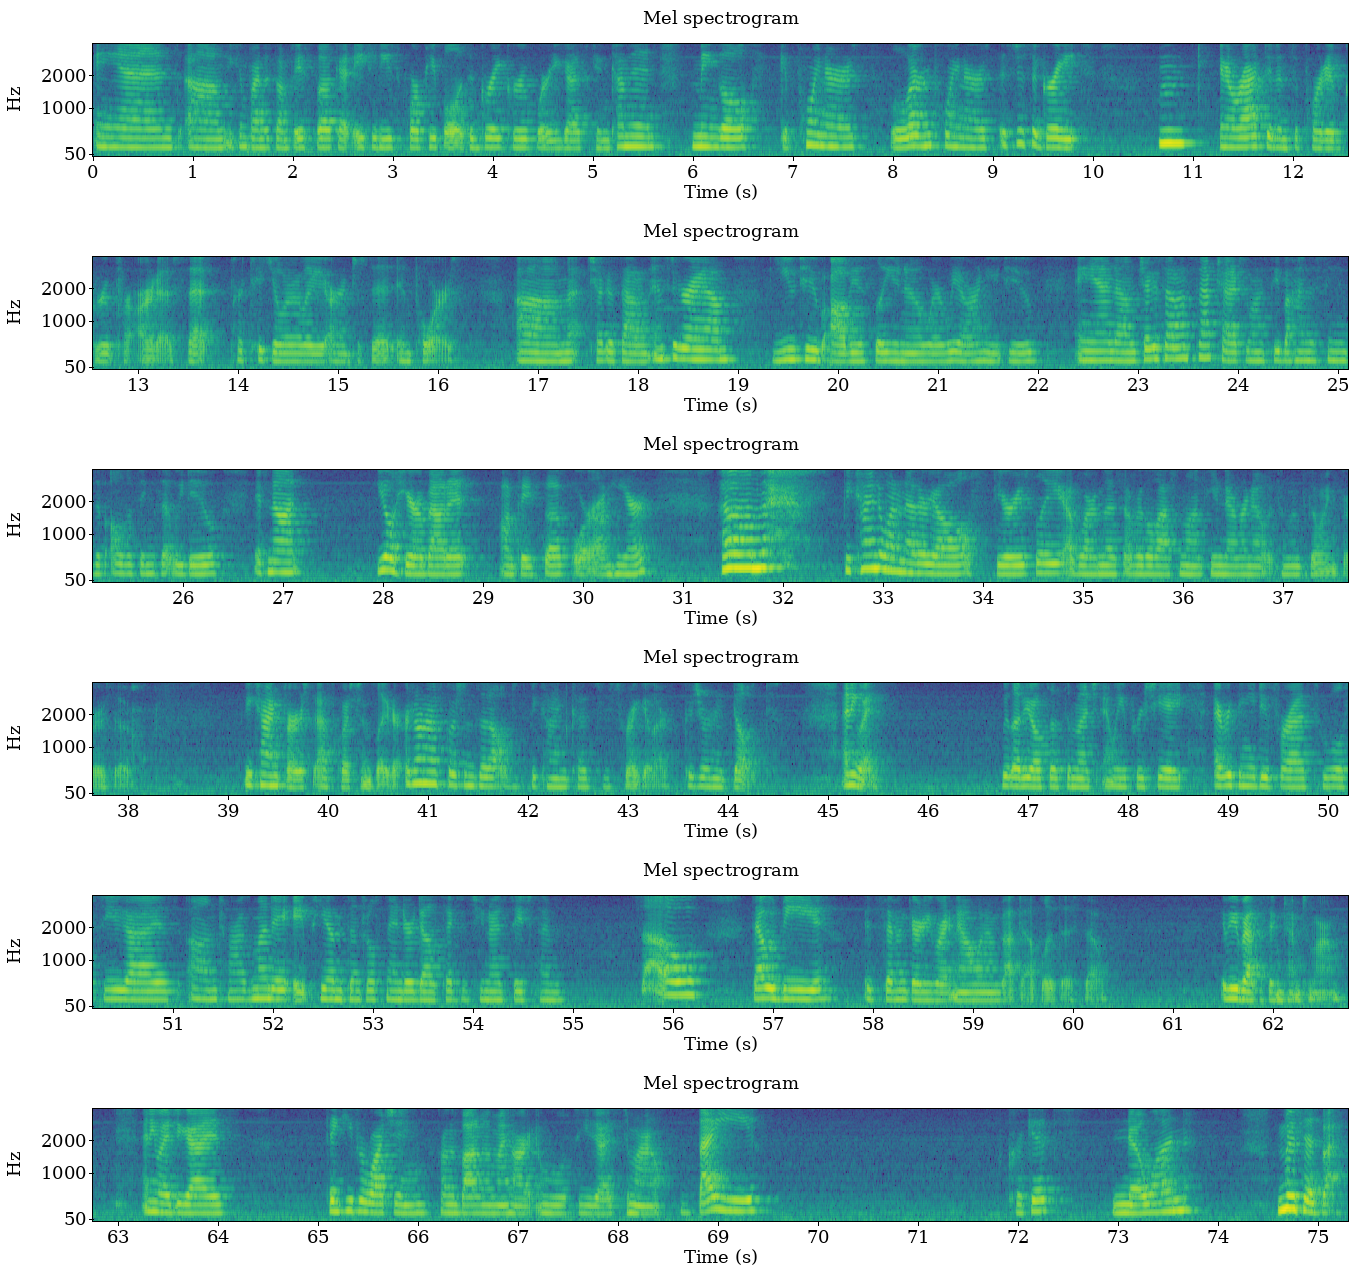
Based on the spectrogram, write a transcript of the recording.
and um, you can find us on Facebook at ATD's Pour People. It's a great group where you guys can come in, mingle, get pointers, learn pointers. It's just a great hmm, interactive and supportive group for artists that particularly are interested in pours. Um, check us out on Instagram YouTube, obviously, you know where we are on YouTube. And um, check us out on Snapchat if you want to see behind the scenes of all the things that we do. If not, you'll hear about it on Facebook or on here. Um, be kind to one another, y'all. Seriously, I've learned this over the last month. You never know what someone's going through, so be kind first, ask questions later. Or don't ask questions at all, just be kind because it's regular, because you're an adult. Anyways, we love you all so, so much, and we appreciate everything you do for us. We will see you guys um, tomorrow's Monday, 8 p.m. Central Standard, Dallas, Texas, United States time. So that would be it's 7:30 right now when I'm about to upload this. So it'd be about the same time tomorrow. Anyways, you guys, thank you for watching from the bottom of my heart, and we will see you guys tomorrow. Bye. Crickets. No one. Moose says bye.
